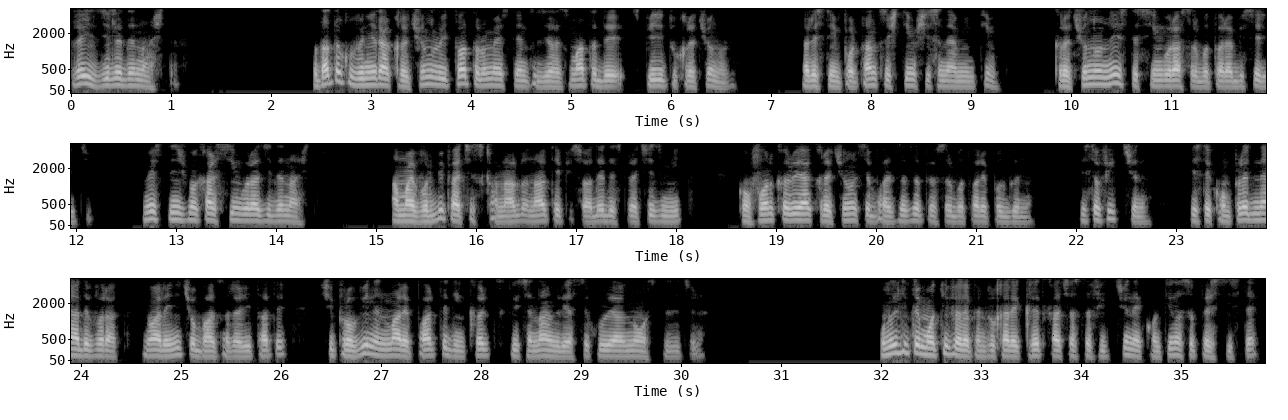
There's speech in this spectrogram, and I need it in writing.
Trei zile de naștere. Odată cu venirea Crăciunului, toată lumea este entuziasmată de spiritul Crăciunului. Dar este important să știm și să ne amintim. Crăciunul nu este singura sărbătoare a bisericii. Nu este nici măcar singura zi de naștere. Am mai vorbit pe acest canal în alte episoade despre acest mit, conform căruia Crăciunul se bazează pe o sărbătoare păgână. Este o ficțiune. Este complet neadevărat. Nu are nicio bază în realitate și provine în mare parte din cărți scrise în Anglia secolului al XIX-lea. Unul dintre motivele pentru care cred că această ficțiune continuă să persiste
